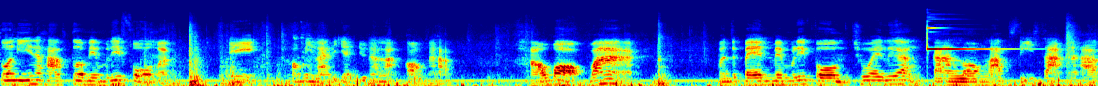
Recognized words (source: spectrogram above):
ตัวนี้นะครับ ตัว Memory Foam อะ นี่ เขามีรายละเอียดอยู่ด้านหลังกล่องนะครับ เขาบอกว่ามันจะเป็น Memory Foam ช่วยเรื่องการรองรับศีรษะนะครับ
